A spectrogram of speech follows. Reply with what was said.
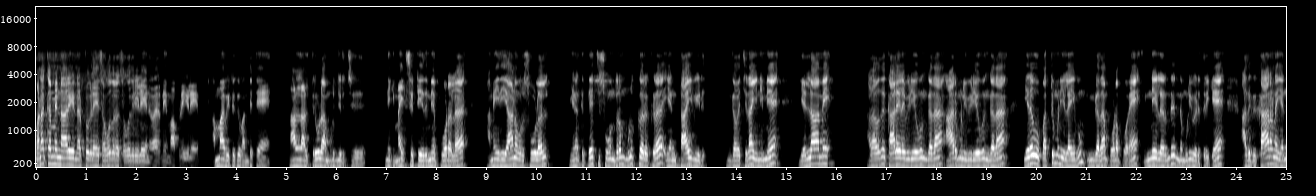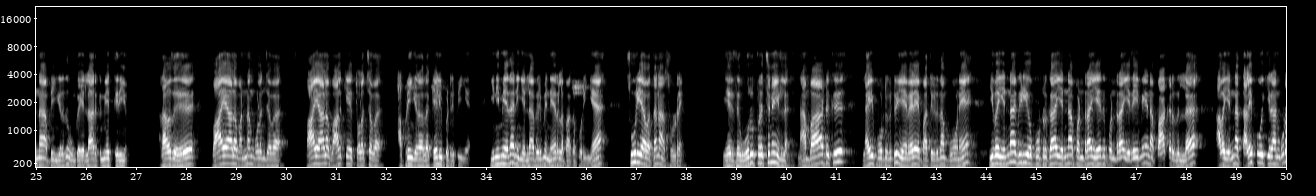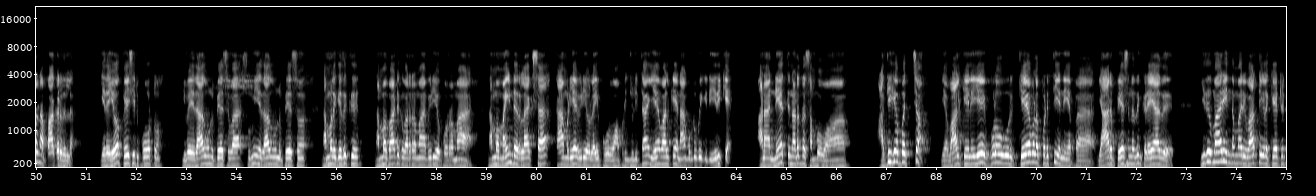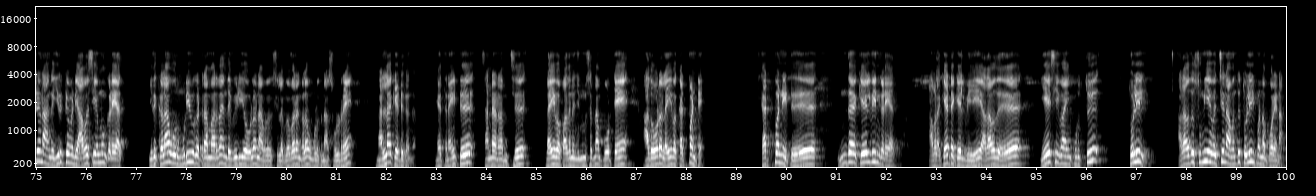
வணக்கம் என்னாரே நட்புகளே சகோதர சகோதரிகளே என் அருமை மாப்பிள்ளைகளே. அம்மா வீட்டுக்கு வந்துட்டேன். நாலு நாள் திருவிழா முடிஞ்சிருச்சு. இன்னைக்கு மைக் செட்டு எதுவுமே போடலை. அமைதியான ஒரு சூழல். எனக்கு பேச்சு சுதந்திரம் முழுக்க இருக்கிற என் தாய் வீடு. இங்கே வச்சு தான் இனிமே எல்லாமே அதாவது காலையில் வீடியோவும் இங்கே தான் ஆறு மணி வீடியோவும் இங்கே தான் இரவு பத்து மணி லைவும் இங்கே தான் போட போகிறேன் இன்னையிலேருந்து இந்த முடிவு எடுத்திருக்கேன். அதுக்கு காரணம் என்ன அப்படிங்கிறது உங்கள் எல்லாருக்குமே தெரியும். அதாவது வாயால் வண்ணம் குலைஞ்சவ வாயால் வாழ்க்கையை தொலைச்சவ அப்படிங்கிறத கேள்விப்பட்டிருப்பீங்க. இனிமே தான் நீங்கள் எல்லா பேருமே நேரில் பார்க்க போகிறீங்க சூர்யாவை தான் நான் சொல்கிறேன் இது ஒரு பிரச்சனையும் இல்லை. நான் பாட்டுக்கு லைவ் போட்டுக்கிட்டு என் வேலையை பார்த்துக்கிட்டு தான் போனேன். இவ என்ன வீடியோ போட்டிருக்கா என்ன பண்ணுறா ஏது பண்ணுறா எதையுமே நான் பார்க்கறது இல்லை அவள் என்ன தலைப்பு வைக்கிறான்னு கூட நான் பார்க்கறது இல்லை எதையோ பேசிட்டு போகட்டும். இவ ஏதாவது ஒன்று பேசுவா சுமி ஏதாவது ஒன்று பேசும். நம்மளுக்கு எதுக்கு? நம்ம பாட்டுக்கு வர்றோமா வீடியோ போடுறோமா நம்ம மைண்டை ரிலாக்ஸாக காமெடியாக வீடியோ லைவ் போடுவோம் அப்படின்னு சொல்லித்தான் என் வாழ்க்கையை நான் கொண்டு போய்கிட்டு இருக்கேன். ஆனால் நேற்று நடந்த சம்பவம் அதிகபட்சம் என் வாழ்க்கையிலேயே இவ்வளோ ஒரு கேவலப்படுத்தி என்னை இப்போ யாரும் பேசுனதும் கிடையாது. இது மாதிரி இந்த மாதிரி வார்த்தைகளை கேட்டுட்டு நாங்கள் இருக்க வேண்டிய அவசியமும் கிடையாது. இதுக்கெல்லாம் ஒரு முடிவு கட்டுற மாதிரி தான் இந்த வீடியோவில் நான் சில விவரங்களை உங்களுக்கு நான் சொல்கிறேன் நல்லா கேட்டுக்கோங்க. நேற்று நைட்டு சண்டை நடந்துச்சு. லைவை பதினஞ்சு நிமிஷம் தான் போட்டேன். அதோட லைவை கட் பண்ணிட்டேன். கட் பண்ணிட்டு இந்த கேள்வின்னு கிடையாது. அவளை கேட்ட கேள்வி அதாவது ஏசி வாங்கி கொடுத்து தொழில் அதாவது சுமியை வச்சு நான் வந்து தொழில் பண்ண போறேனா.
